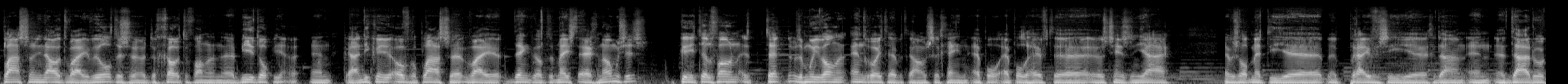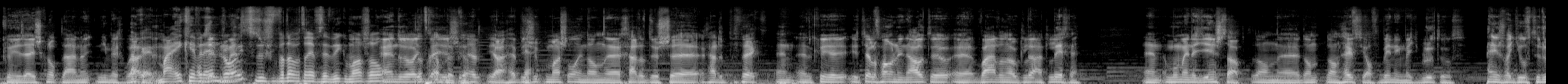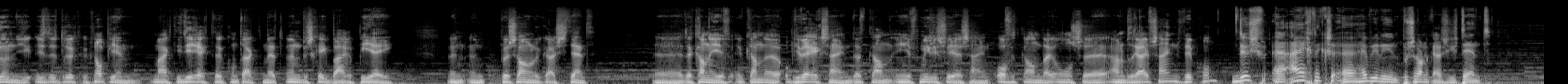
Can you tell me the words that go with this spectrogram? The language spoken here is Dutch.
plaatsen in de auto waar je wilt. Het is de grootte van een bierdopje. En ja, die kun je overal plaatsen waar je denkt dat het meest ergonomisch is. Kun je telefoon, eh, dan moet je wel een Android hebben trouwens, geen Apple. Apple heeft eh, sinds een jaar hebben ze wat met die eh, privacy eh, gedaan. En eh, daardoor kun je deze knop daar niet meer Oké, gebruiken. maar ik heb een Android, moment- dus wat dat betreft heb ik mazzel. Android dat heb- ja, heb je Ja. supermazzel en dan eh, gaat het dus eh, gaat het perfect. En, en dan kun je je telefoon in de auto eh, waar dan ook laten liggen. En op het moment dat je instapt, dan, eh, dan, dan heeft hij al verbinding met je Bluetooth. Eens wat je hoeft te doen, je, je drukt een knopje in, maakt hij direct eh, contact met een beschikbare PA, een, een persoonlijke assistent. Eh, dat kan, in je, kan eh, op je werk zijn, dat kan in je familiesfeer zijn, of het kan bij ons eh, aan het bedrijf zijn, Vipcon. Dus eigenlijk hebben jullie een persoonlijke assistent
